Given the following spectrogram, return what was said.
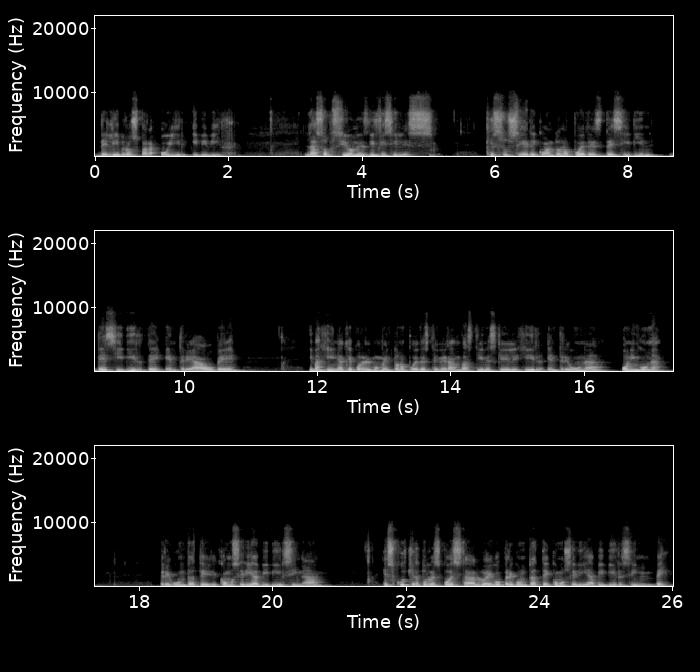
de libros para oír y vivir. Las opciones difíciles. ¿Qué sucede cuando no puedes decidir, decidirte entre A o B? Imagina que por el momento no puedes tener ambas, tienes que elegir entre una o ninguna. Pregúntate, ¿cómo sería vivir sin A? Escucha tu respuesta, luego pregúntate cómo sería vivir sin B.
